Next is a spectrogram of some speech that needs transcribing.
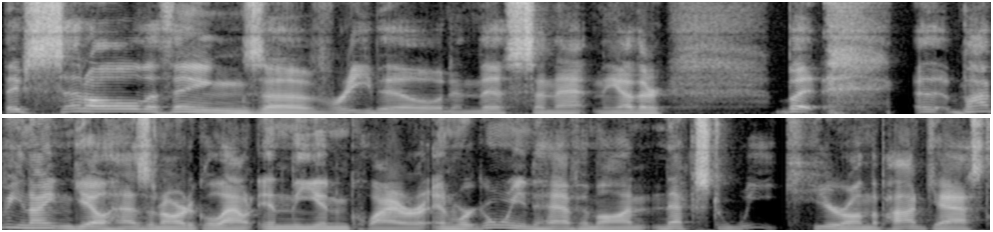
They've said all the things of rebuild and this and that and the other. But uh, Bobby Nightengale has an article out in the Enquirer, and we're going to have him on next week here on the podcast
